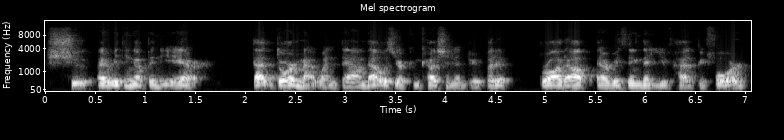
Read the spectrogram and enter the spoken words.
shoot everything up in the air, that doormat went down. That was your concussion injury, but it brought up everything that you've had before.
